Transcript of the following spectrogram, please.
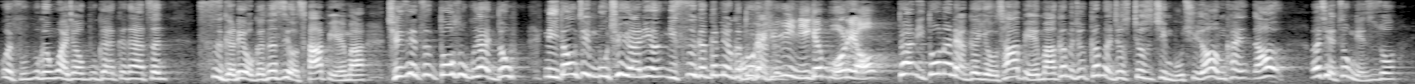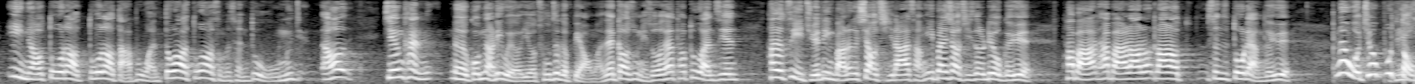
卫福部跟外交部跟跟跟他争。四个六个那是有差别吗？全世界这多数国家你都你都进不去啊！你有你四个跟六个多两个，去印尼跟帛琉，对啊，你多那两个有差别吗？根本就根本就是就是进不去。然后我们看，然后而且重点是说疫苗多到多到打不完，多到多到什么程度？我们然后今天看那个国民党立委有有出这个表嘛，在告诉你说他他突然之间他就自己决定把那个校期拉长，一般校期都是六个月，他把他他把他拉到拉到甚至多两个月，那我就不懂。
